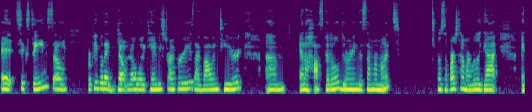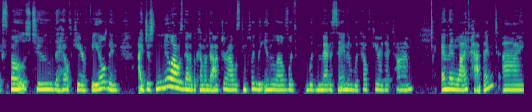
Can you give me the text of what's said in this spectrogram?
at 16. So, for people that don't know what a candy striper is, I volunteered um, at a hospital during the summer months. It was the first time I really got exposed to the healthcare field and I just knew I was going to become a doctor. I was completely in love with with medicine and with healthcare at that time. And then life happened. I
